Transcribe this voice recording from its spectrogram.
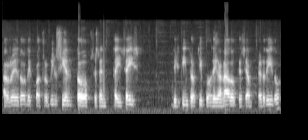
alrededor de 4.166 distintos tipos de ganado que se han perdido,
